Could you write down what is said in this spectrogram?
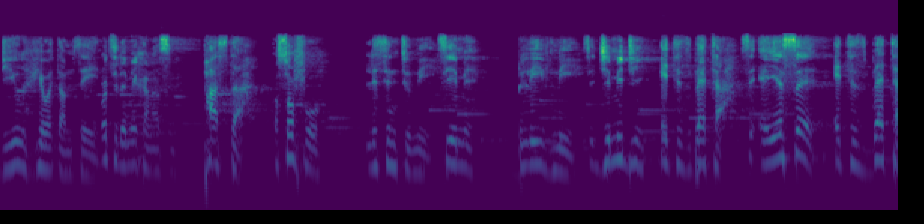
Do you hear what I'm saying? wote dɛ meka no ase Pastor, ɔsɔfoɔ listen to me. tie me Believe me. sɛ gye me di It is better. sɛ ɛyɛ sɛ It is better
